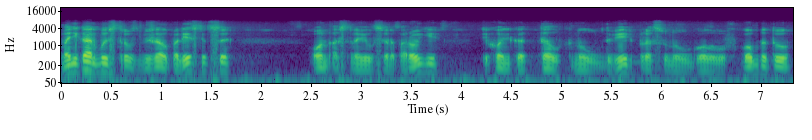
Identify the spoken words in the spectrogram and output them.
Манекар быстро взбежал по лестнице. Он остановился на пороге, тихонько толкнул дверь, просунул голову в комнату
